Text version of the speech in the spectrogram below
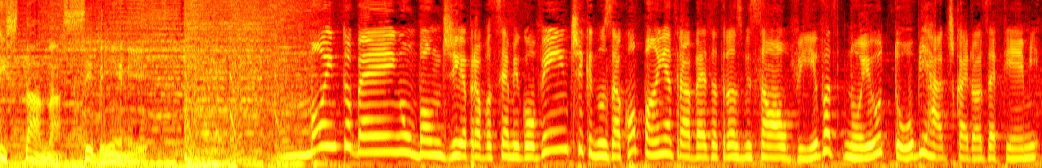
está na CBN. Muito bem, um bom dia para você, amigo ouvinte, que nos acompanha através da transmissão ao vivo no YouTube, Rádio Cairós FM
